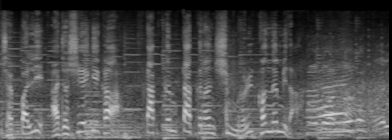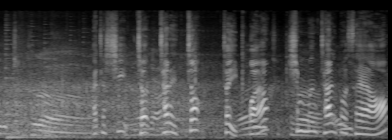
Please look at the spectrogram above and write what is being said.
재빨리 아저씨에게 가 따끈따끈한 신문을 건넵니다 아이고 착하다. 아저씨 저 잘했죠? 저 이뻐요? 신문 잘 보세요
